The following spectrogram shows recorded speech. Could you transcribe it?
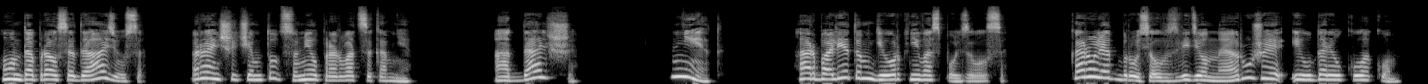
Он добрался до Азиуса раньше, чем тот сумел прорваться ко мне. А дальше? Нет. Арбалетом Георг не воспользовался. Король отбросил взведенное оружие и ударил кулаком.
